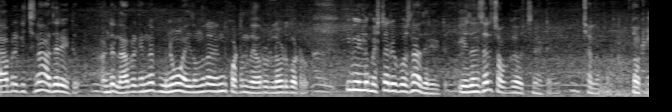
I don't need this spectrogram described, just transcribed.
లేబర్కి ఇచ్చినా అదే రేటు. అంటే లేబర్ కింద మినిమం ఐదు వందలు అనేది కొట్టండి ఎవరు లోడ్ కొట్టరు. వీళ్ళు మిషనరీ పోసినా అదే రేటు. ఏదైనా సరే చౌకగా వచ్చినట్టే. చాలా ఓకే.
